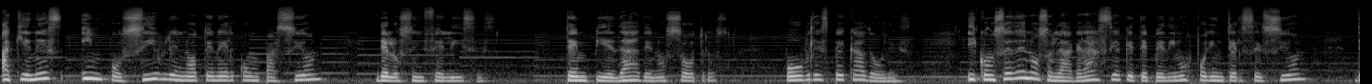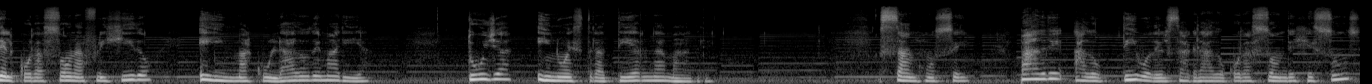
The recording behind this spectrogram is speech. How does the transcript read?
a quien es imposible no tener compasión de los infelices, ten piedad de nosotros, pobres pecadores, y concédenos la gracia que te pedimos por intercesión del corazón afligido e inmaculado de María, tuya y nuestra tierna Madre. San José, Padre adoptivo del Sagrado Corazón de Jesús,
